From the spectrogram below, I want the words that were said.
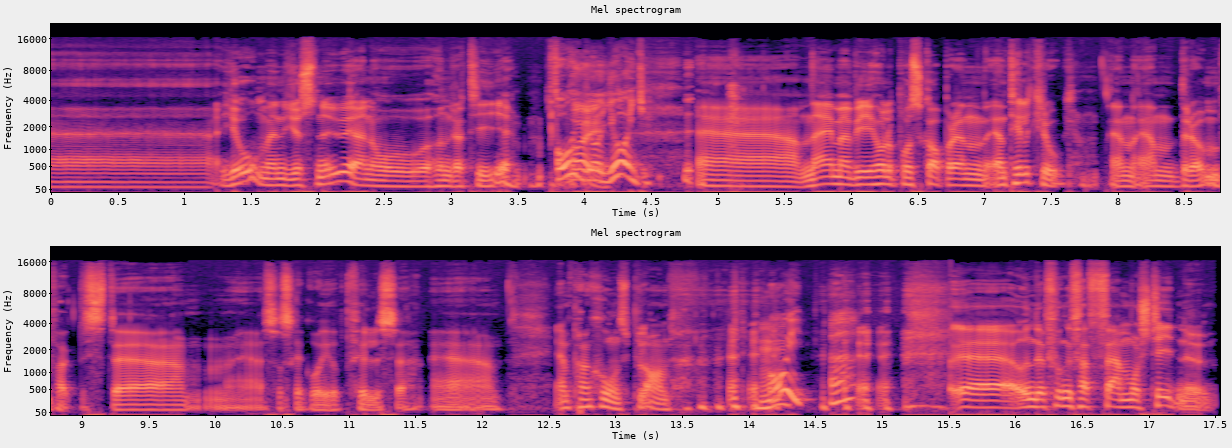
Eh, jo, men just nu är jag nog 110. Oj, oj, oj. Eh, nej, men vi håller på att skapa en, en till krog. En, en dröm faktiskt, eh, som ska gå i uppfyllelse. Eh, en pensionsplan. Oj. Ja. eh, under ungefär fem års tid nu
